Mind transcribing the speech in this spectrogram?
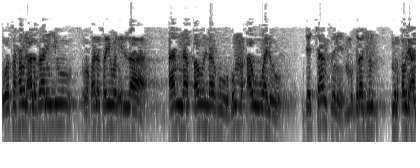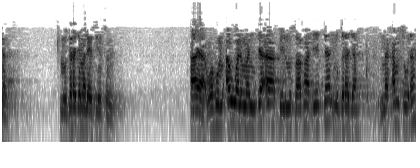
وصححه الألباني. وقال صحيح إلا أن قوله هم أول جتشانسون مدرج من قول أنس. مدرج مليسين آية وهم أول من جاء بالمصافات جتان مدرجة نقم سورة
